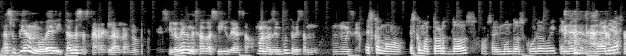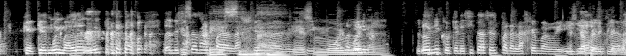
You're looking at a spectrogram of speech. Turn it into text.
La supieron mover y tal vez hasta arreglarla, ¿no? Porque si lo hubieran dejado así, hubiera estado, bueno, desde mi punto de vista, muy, muy feo. Es como, es como Thor 2, o sea, el mundo oscuro, güey, que no es necesaria, que, que es muy mala, güey, pero la necesitas ver para la gema, güey. Es sí, muy buena. Lo único que necesitas es para la gema, güey. y Es ya, una película o sea,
